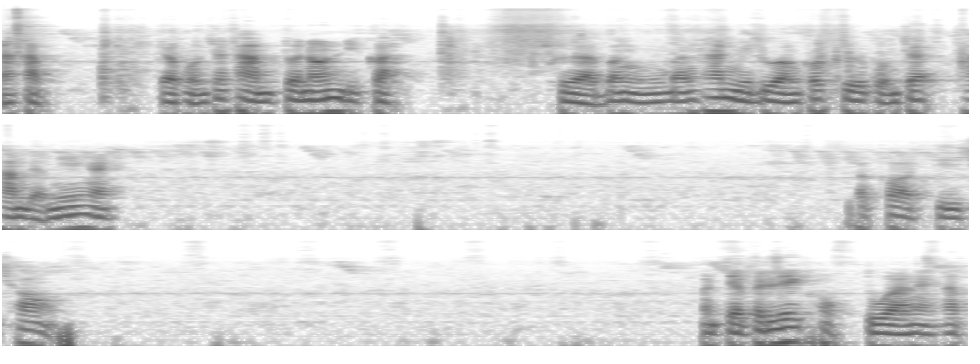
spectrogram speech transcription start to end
นะครับ เดี๋ยวผมจะทำตัวน้องดีกว่า ผื่อบางบางท่านมีดวงก็คือผมจะทำแบบนี้ไง แล้วก็ตีช่อง มันจะเป็นเลขหกตัวไงครับ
